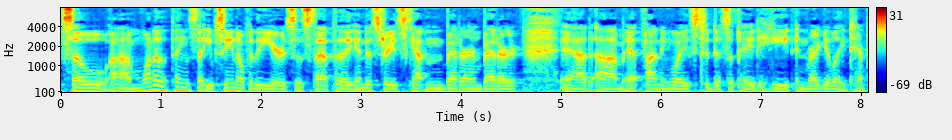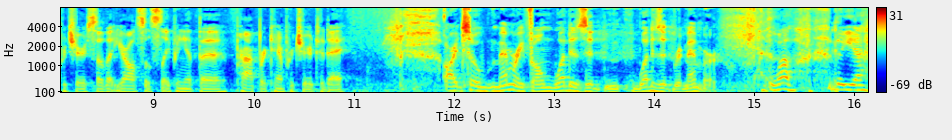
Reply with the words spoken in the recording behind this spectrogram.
So um, one of the things that you've seen over the years is that the industry's gotten better and better at at finding ways to dissipate heat and regulate temperature so that you're also sleeping at the proper temperature today. All right, so memory foam, what does it what does it remember? Well, the uh,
